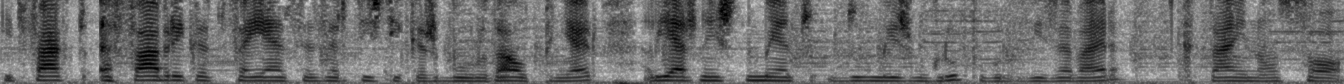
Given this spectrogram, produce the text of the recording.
e de facto, a fábrica de faianças artísticas Bordal Pinheiro, aliás, neste momento do mesmo grupo, o Grupo Visabeira, que tem não só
